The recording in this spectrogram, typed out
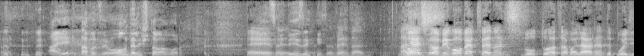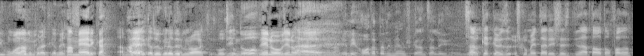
Aí é que tava dizendo, onde eles estão agora? É isso que dizem? Isso é verdade. Aliás, meu amigo Roberto Fernandes voltou a trabalhar, né? Depois de um ano praticamente. América. América do Rio Grande do Norte. Voltou. De novo. De novo, de novo. Ele roda pelos mesmos cantos ali. Sabe o que, é que os comentaristas de Natal estão falando?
